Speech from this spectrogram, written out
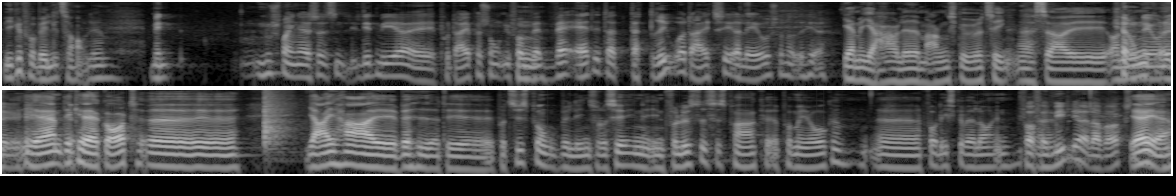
Vi kan få vældig travlt, ja. Men nu springer jeg så sådan lidt mere øh, på dig personligt, for mm. hvad, hvad er det, der, der driver dig til at lave sådan noget her? Jamen, jeg har jo lavet mange skøre ting. Altså, øh, og kan nogen, du nævne øh, Ja, det kan jeg godt. Øh, jeg har, øh, hvad hedder det, på et tidspunkt vil introducere en, en forlystelsespark øh, på Mallorca, øh, for at det ikke skal være løgn. For familier eller voksne? Ja, ja.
